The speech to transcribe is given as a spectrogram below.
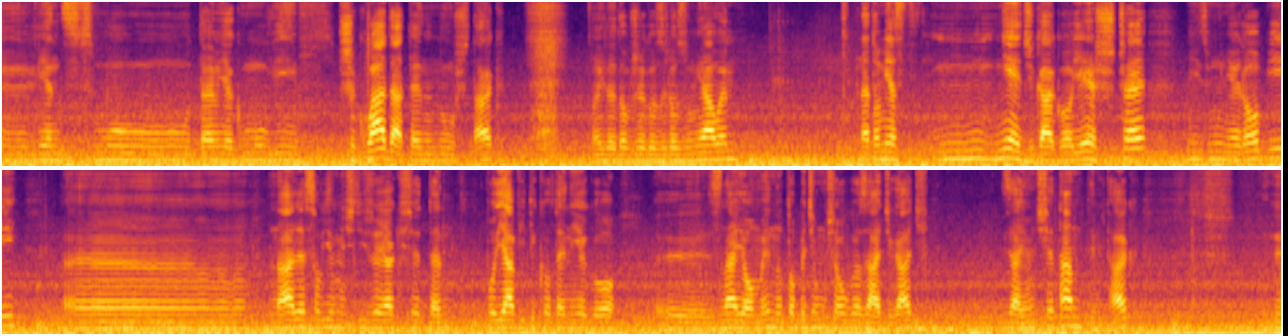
Yy, więc mu ten, jak mówi, przykłada ten nóż, tak, o ile dobrze go zrozumiałem, natomiast nie dźga go jeszcze, nic mu nie robi, eee, no ale sobie myśli, że jak się ten pojawi tylko ten jego yy, znajomy, no to będzie musiał go zadźgać i zająć się tamtym, tak? Yy,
